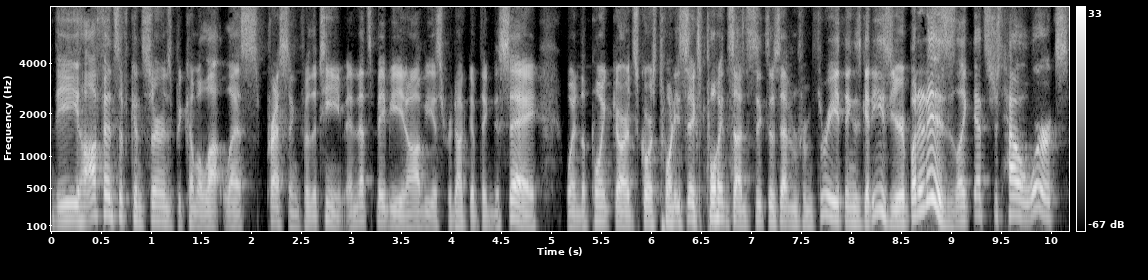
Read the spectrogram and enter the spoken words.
the offensive concerns become a lot less pressing for the team. And that's maybe an obvious reductive thing to say. When the point guard scores 26 points on six or seven from three, things get easier, but it is like that's just how it works.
